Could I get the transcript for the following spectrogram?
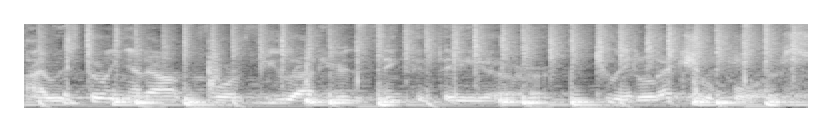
I was throwing that out for a few out here that think that they are too intellectual for us.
